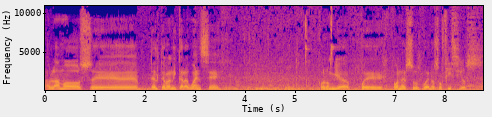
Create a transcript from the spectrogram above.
Hablamos eh, del tema nicaragüense. Colombia puede poner sus buenos oficios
